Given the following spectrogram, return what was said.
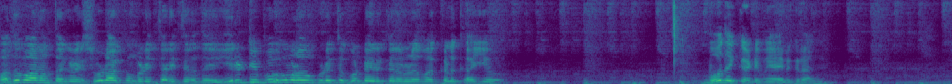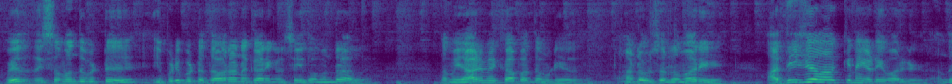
மதுபானம் தங்களை சூடாக்கும்படி தரித்திருந்து இருட்டி போகும் அளவு குடித்து கொண்டு இருக்கிறவர்கள் மக்களுக்கு ஐயோ போதைக்கு அடிமையாக இருக்கிறாங்க. வேதத்தை சுமந்து விட்டு இப்படிப்பட்ட தவறான காரியங்கள் செய்தோம் என்றால் நம்ம யாருமே காப்பாற்ற முடியாது. ஆண்டவர் சொல்கிற மாதிரி அதிக ஆக்கினை அடைவார்கள் அந்த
